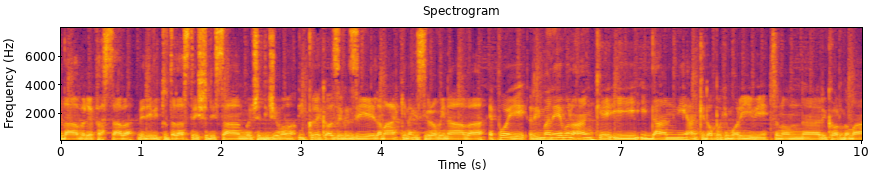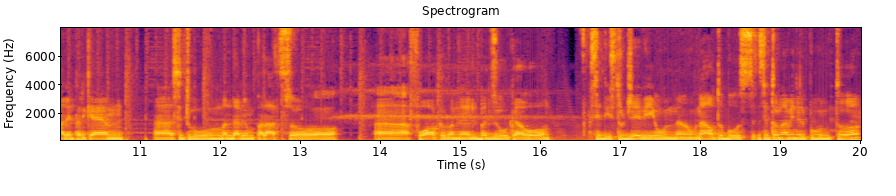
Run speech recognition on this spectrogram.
cadavere, passava, vedevi tutta la striscia di sangue, cioè dicevo piccole cose così, la macchina che si rovinava e poi rimanevano anche i, i danni anche dopo che morivi, se non ricordo male, perché uh, se tu mandavi un palazzo uh, a fuoco con il bazooka o se distruggevi un, un, autobus, se tornavi nel punto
